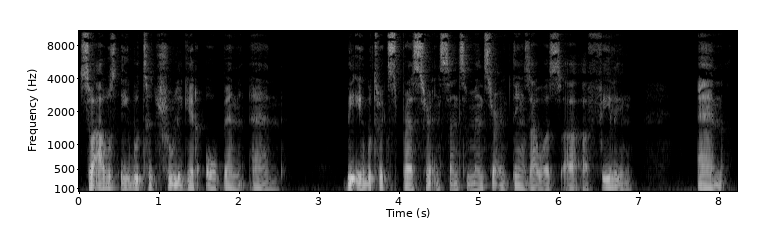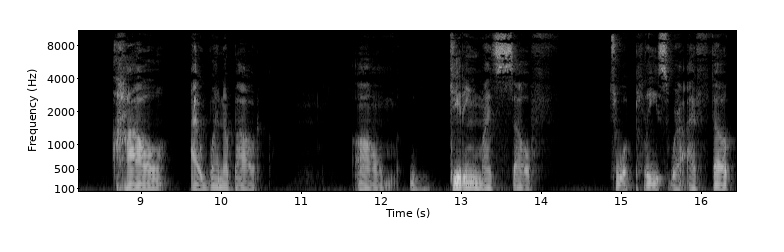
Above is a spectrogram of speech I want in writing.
So I was able to truly get open and be able to express certain sentiments, certain things I was uh, uh, feeling, and how I went about um, getting myself to a place where I felt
